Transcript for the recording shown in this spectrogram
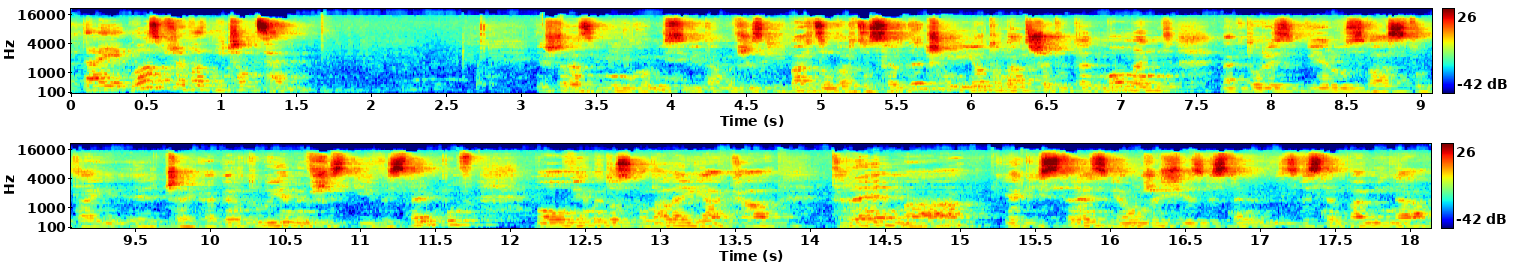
oddaję głos przewodniczącemu. Jeszcze raz w imieniu komisji witamy wszystkich bardzo, bardzo serdecznie i oto nadszedł ten moment, na który wielu z Was tutaj y, czeka. Gratulujemy wszystkich występów, bo wiemy doskonale jaka trema, jaki stres wiąże się z, występ, z występami na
